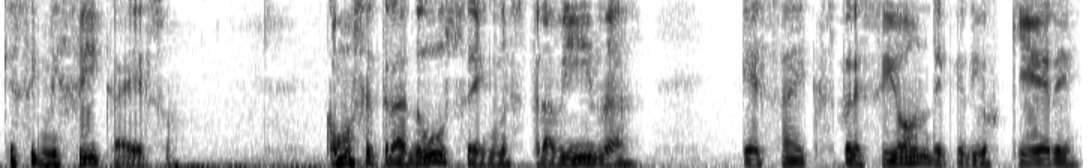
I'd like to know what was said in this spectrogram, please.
¿Qué significa eso? ¿Cómo se traduce en nuestra vida esa expresión de que Dios quiere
